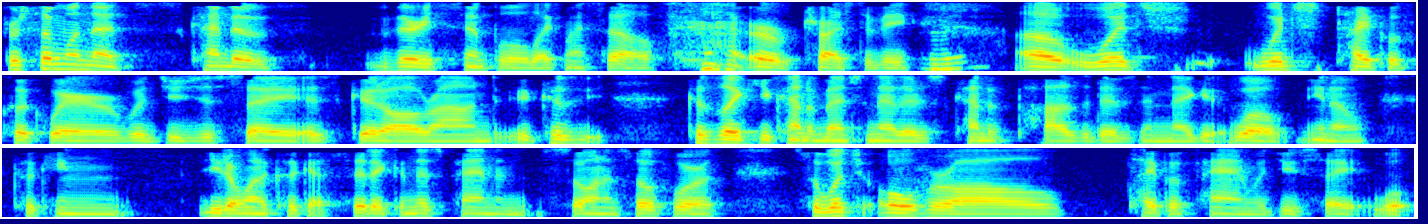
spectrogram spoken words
for someone that's kind of very simple like myself, or tries to be. Mm-hmm. Uh, which which type of cookware would you just say is good all around? Because because like you kind of mentioned there, there's kind of positives and negative. Well, you know, cooking you don't want to cook acidic in this pan and so on and so forth. So which overall type of pan would you say? What,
